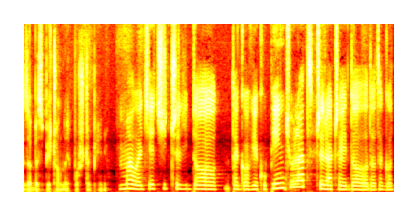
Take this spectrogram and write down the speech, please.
zabezpieczonych po szczepieniu. Małe dzieci, czyli do tego wieku 5 lat, czy raczej do, do tego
